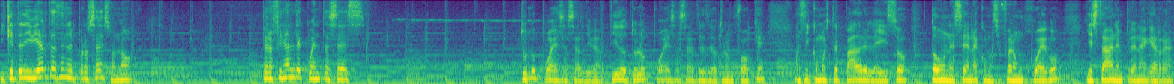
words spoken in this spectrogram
y que te diviertas en el proceso, ¿no? Pero a final de cuentas es tú lo puedes hacer divertido, tú lo puedes hacer desde otro enfoque, así como este padre le hizo toda una escena como si fuera un juego y estaban en plena guerra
